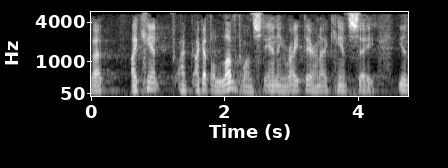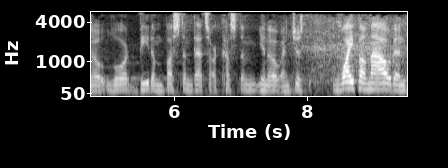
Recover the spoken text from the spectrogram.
But I can't, I've, I got the loved one standing right there, and I can't say, you know, Lord, beat them, bust them, that's our custom, you know, and just wipe them out and,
